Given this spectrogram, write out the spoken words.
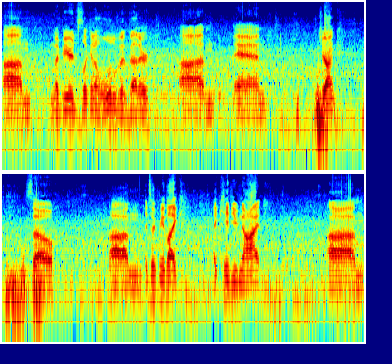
Um, my beard's looking a little bit better, um, and drunk. So, um, it took me like, I kid you not, um,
